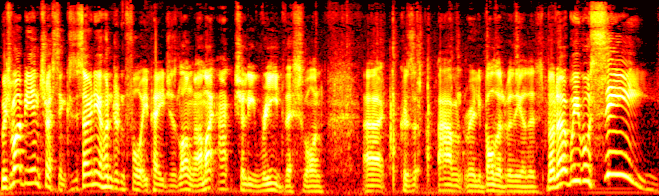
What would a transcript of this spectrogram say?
which might be interesting because it's only 140 pages long. I might actually read this one because uh, I haven't really bothered with the others. But uh, we will see!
